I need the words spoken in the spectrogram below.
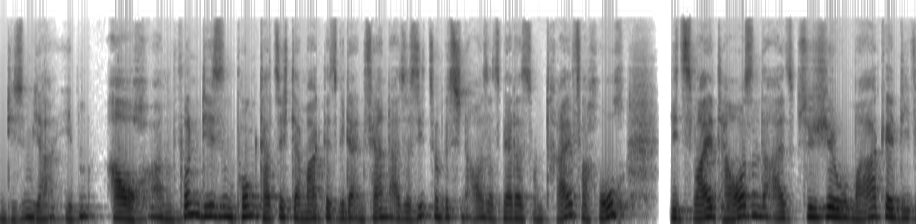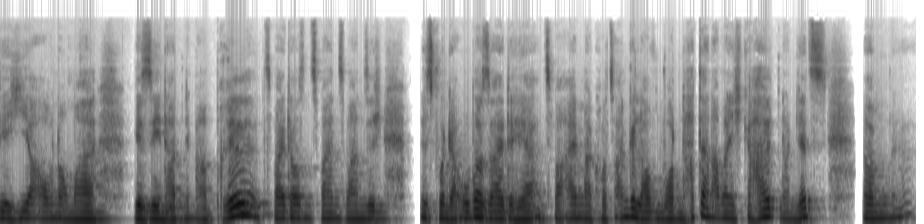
in diesem Jahr eben auch. Ähm, von diesem Punkt hat sich der Markt jetzt wieder entfernt. Also es sieht so ein bisschen aus, als wäre das so ein Dreifach hoch. Die 2000 als Psychomarke, die wir hier auch nochmal gesehen hatten im April 2022, ist von der Oberseite her zwar einmal kurz angelaufen worden, hat dann aber nicht gehalten. Und jetzt ähm,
